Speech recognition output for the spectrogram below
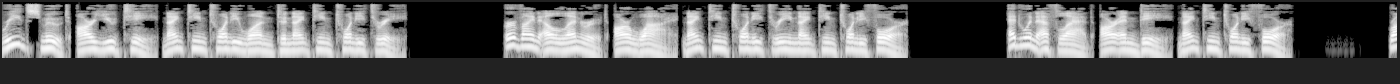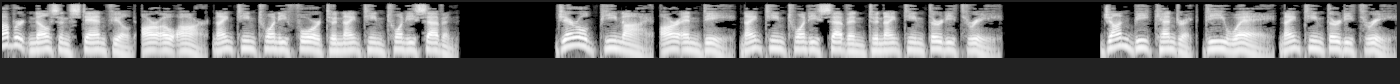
Reed Smoot RUT 1921 to 1923 Irvine L. Lenroot RY 1923–1924 Edwin F. Ladd RND 1924 Robert Nelson Stanfield ROR 1924–1927 Gerald P. Nye RND 1927–1933 John B. Kendrick D. Way 1933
